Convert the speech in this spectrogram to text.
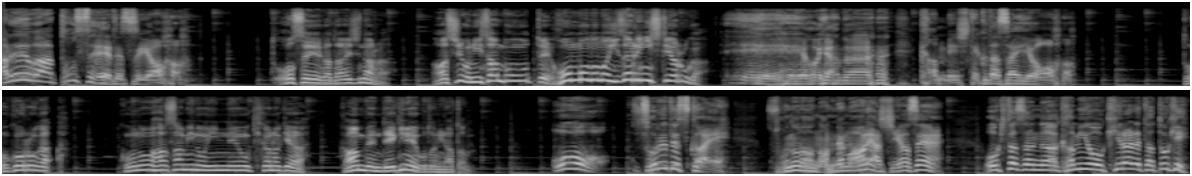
あれは都政ですよ。都政が大事なら足を23本折って本物のいざりにしてやろうが。ええ親分勘弁してくださいよ。ところがこのハサミの因縁を聞かなきゃ勘弁できねえことになったん。おおそれですかい。それなら何でもありゃしやせん。沖田さんが髪を切られた時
